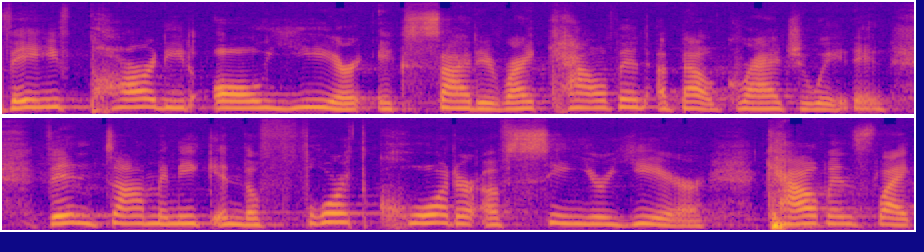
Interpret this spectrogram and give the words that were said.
They've partied all year, excited, right, Calvin, about graduating. Then, Dominique, in the fourth quarter of senior year, Calvin's like,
